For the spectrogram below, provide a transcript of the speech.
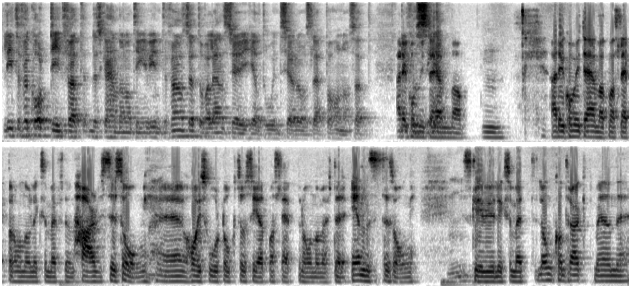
lite för kort tid för att det ska hända någonting i vinterfönstret och Valencia är helt ointresserade av att släppa honom. Så att ja, det kommer inte hända. Mm. Ja, det kommer inte hända att man släpper honom liksom efter en halv säsong. Eh, har ju svårt också att se att man släpper honom efter en säsong. Mm. Skrev ju liksom ett långt kontrakt med en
